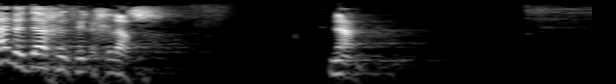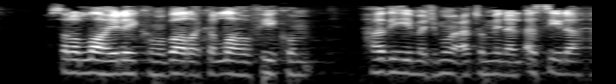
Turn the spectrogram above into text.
هذا داخل في الإخلاص. نعم. صلى الله إليكم وبارك الله فيكم. هذه مجموعة من الأسئلة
